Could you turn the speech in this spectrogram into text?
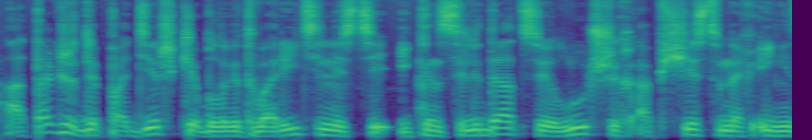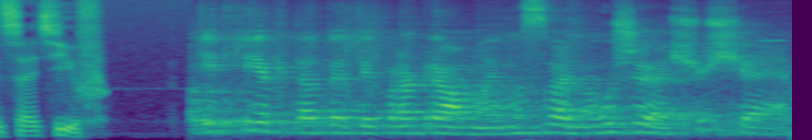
а также для поддержки благотворительности и консолидации лучших общественных инициатив. Эффект от этой программы мы с вами уже ощущаем,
